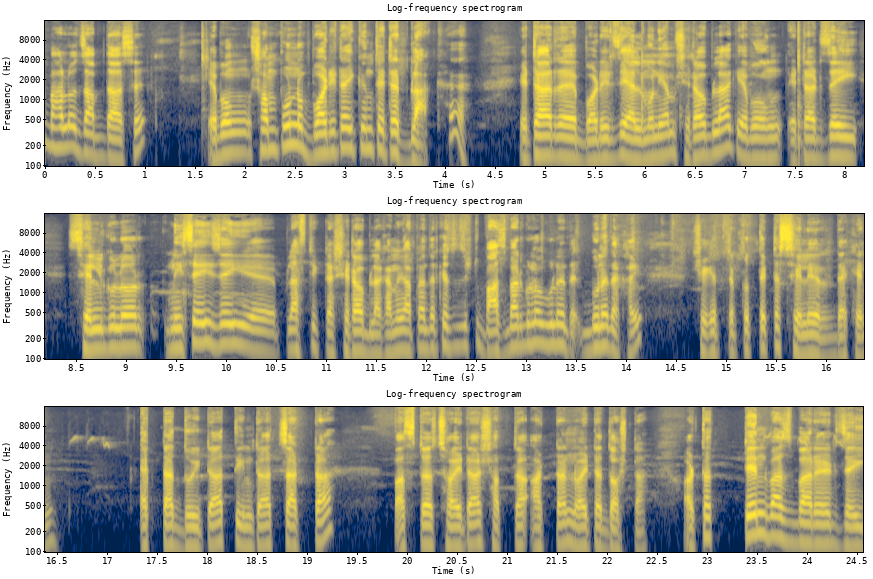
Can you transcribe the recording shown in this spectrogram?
ভালো জাবদা আছে এবং সম্পূর্ণ বডিটাই কিন্তু এটার ব্ল্যাক হ্যাঁ? এটার বডির যে অ্যালুমিনিয়াম সেটাও ব্ল্যাক এবং এটার যেই সেলগুলোর নিচেই যেই প্লাস্টিকটা সেটাও ব্ল্যাক। আমি আপনাদেরকে যদি একটু বাসবারগুলো গুনে গুনে দেখাই, সেক্ষেত্রে প্রত্যেকটা সেলের দেখেন, একটা, দুইটা, তিনটা, চারটা, পাঁচটা, ছয়টা, সাতটা, আটটা, নয়টা, দশটা। অর্থাৎ টেন বাসবারের যেই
